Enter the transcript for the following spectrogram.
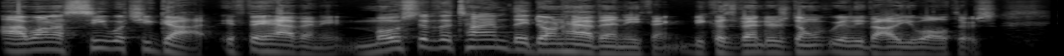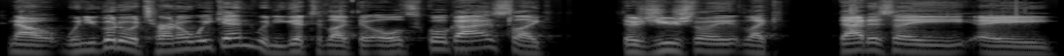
I want to see what you got if they have any. Most of the time, they don't have anything because vendors don't really value altars. Now, when you go to Eternal Weekend, when you get to like the old school guys, like there's usually like that is a a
